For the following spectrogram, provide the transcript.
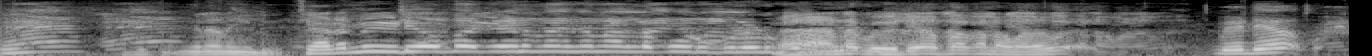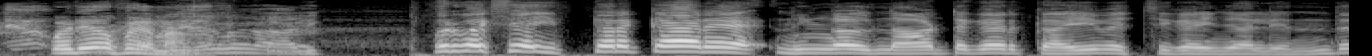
ഇങ്ങനെയാണെങ്കിലും. ചേട്ടൻ വീഡിയോ ഓഫ് ആണെങ്കിൽ നല്ല കൊടുക്കലെടുക്കും വീഡിയോ ഓഫ് ആക്കണോ വീഡിയോ വീഡിയോ ഓഫ് ചെയ്യണം. ഒരു പക്ഷേ ഇത്തരക്കാരെ നിങ്ങൾ നാട്ടുകാർ കൈവച്ച് കഴിഞ്ഞാൽ എന്ത്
